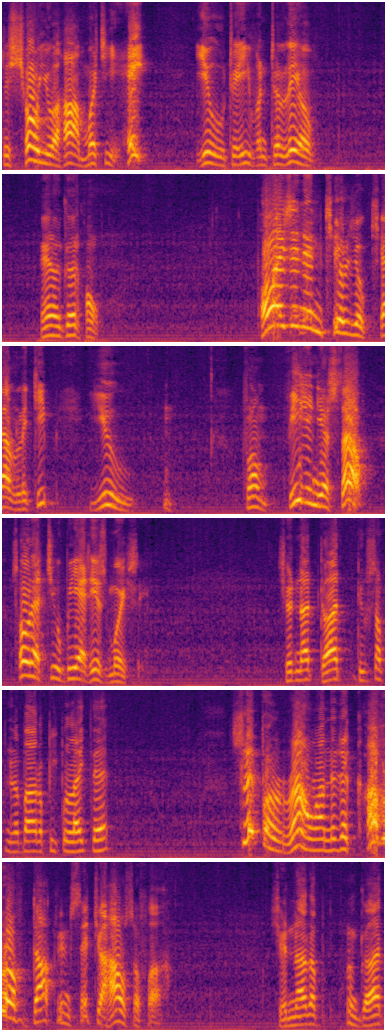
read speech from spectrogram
To show you how much he hate you to even to live in a good home. Poison and kill your cattle to keep you from feeding yourself so that you be at his mercy. Should not God do something about a people like that? Slip around under the cover of darkness and set your house afire. Should not a God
